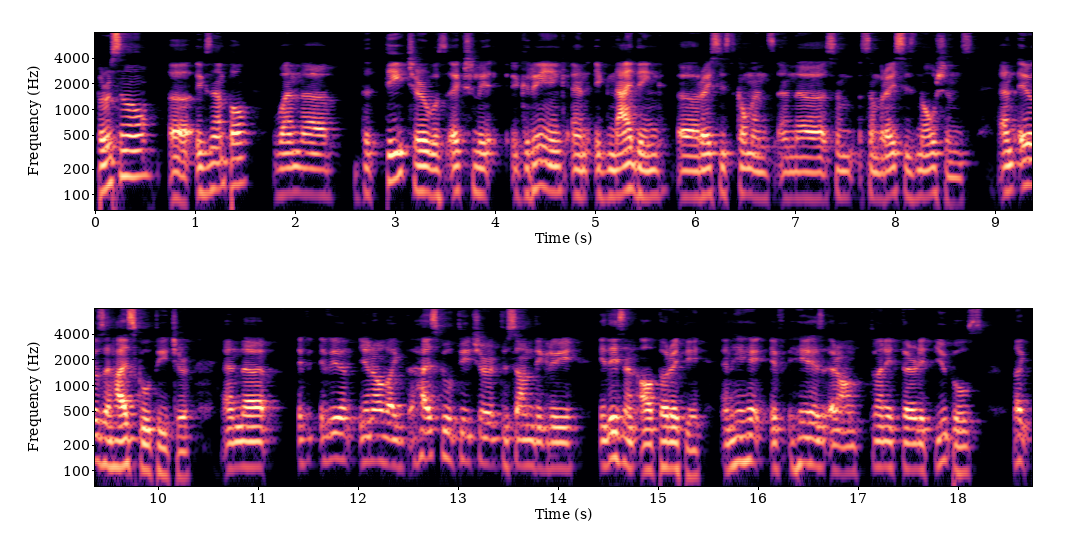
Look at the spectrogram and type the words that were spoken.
personal uh, example when uh, the teacher was actually agreeing and igniting uh, racist comments and uh, some some racist notions, and it was a high school teacher. And uh, if if you you know like the high school teacher to some degree, it is an authority, and he if he has around 20, 30 pupils, like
